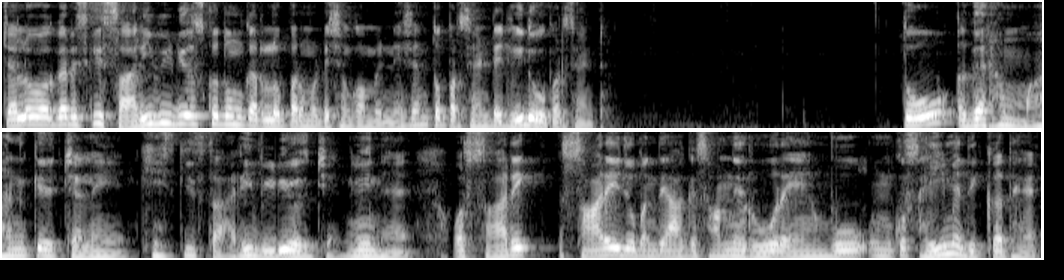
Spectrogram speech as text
चलो, अगर इसकी सारी वीडियोस को तुम कर लो परमोटेशन कॉम्बिनेशन तो परसेंटेज हुई दो परसेंट तो अगर हम मान के चलें कि इसकी सारी वीडियोस जेन्युइन हैं और सारे सारे जो बंदे आके सामने रो रहे हैं, वो उनको सही में दिक्कत है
